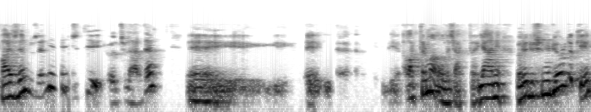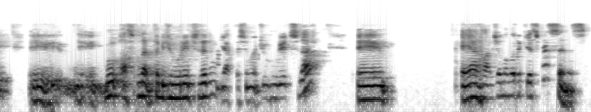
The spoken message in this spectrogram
faizlerin üzerine ciddi ölçülerde arttırma olacaktı. Yani öyle düşünülüyordu ki e, e, bu aslında tabii Cumhuriyetçilerin yaklaşımı. Cumhuriyetçiler e, eğer harcamaları kesmezseniz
